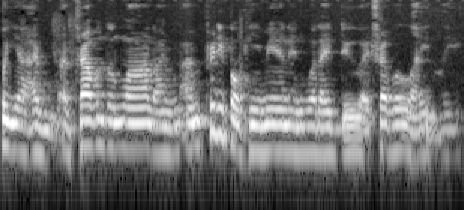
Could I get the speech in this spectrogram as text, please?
but yeah, I've, I've, traveled a lot. I'm I'm pretty bohemian in what I do. I travel lightly.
